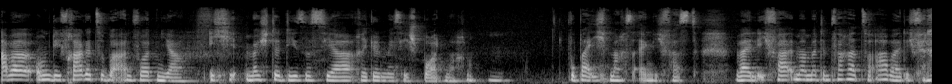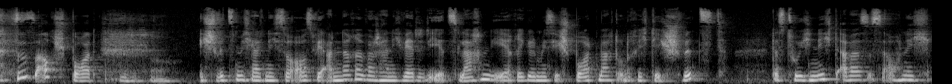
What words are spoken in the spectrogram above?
Aber um die Frage zu beantworten, ja, ich möchte dieses Jahr regelmäßig Sport machen. Hm. Wobei ich mache es eigentlich fast, weil ich fahre immer mit dem Fahrrad zur Arbeit. Ich finde, das ist auch Sport. Ich schwitze mich halt nicht so aus wie andere. Wahrscheinlich werdet ihr jetzt lachen, die ihr regelmäßig Sport macht und richtig schwitzt. Das tue ich nicht, aber es ist auch nicht,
